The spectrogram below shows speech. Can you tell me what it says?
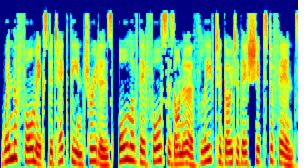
When the Formics detect the intruders, all of their forces on Earth leave to go to their ship's defense.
